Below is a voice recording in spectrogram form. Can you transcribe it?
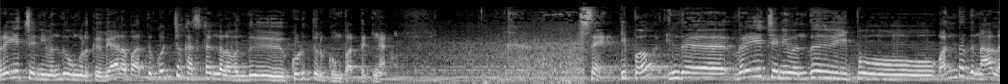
விரையச்சனி வந்து உங்களுக்கு வேலை பார்த்து கொஞ்சம் கஷ்டங்களை வந்து கொடுத்துருக்கும் பார்த்துக்குங்க. சரி இப்போ இந்த விரையச்சனி வந்து இப்போ வந்ததுனால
